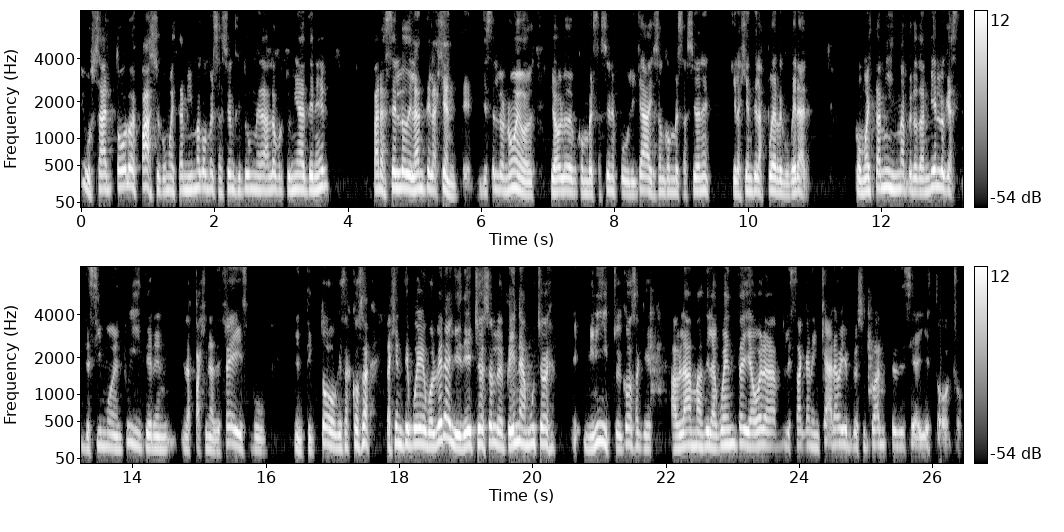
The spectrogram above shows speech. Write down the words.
usar todos los espacios, como esta misma conversación que tú me das la oportunidad de tener, para hacerlo delante de la gente. Y eso es lo nuevo. Yo hablo de conversaciones publicadas, que son conversaciones que la gente las puede recuperar. Como esta misma, pero también lo que decimos en Twitter, en, en las páginas de Facebook, en TikTok, esas cosas, la gente puede volver a ello. Y de hecho eso le pena a muchos ministros y cosas que hablaban más de la cuenta y ahora le sacan en cara, oye, pero si tú antes decías y esto otro.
